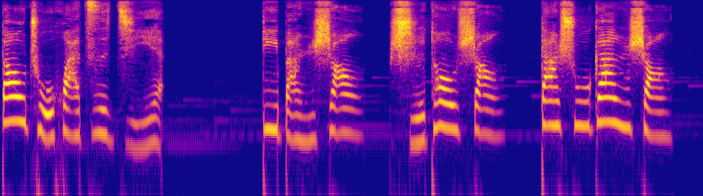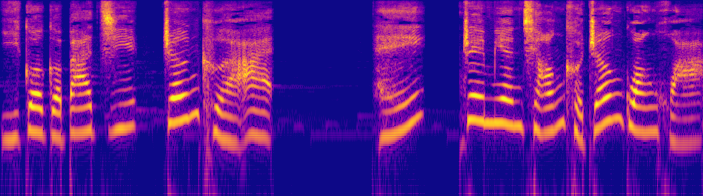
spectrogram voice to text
到处画自己，地板上、石头上、大树干上，一个个吧唧真可爱。嘿，这面墙可真光滑！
